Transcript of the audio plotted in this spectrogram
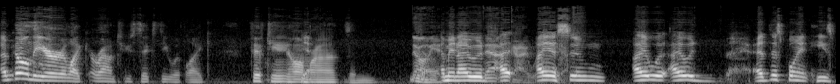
I mean- he'll end the year like around 260 with like 15 home Yeah. runs and. no, you yeah. I mean, I would. I, would, I yes. assume I would. I would. At this point, he's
